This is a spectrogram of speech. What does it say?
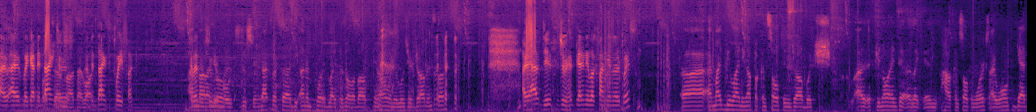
I, I like I've been Fuck, dying to. I'm not that I've long. been dying to play. Fuck. I'm not on your boat. it's this way. That's what uh, the unemployed life is all about, you know, when you lose your job and stuff. Are you have? Did, did you get any luck finding another place? Uh, I might be lining up a consulting job, which, uh, if you know anything, uh, like in how consulting works, I won't get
